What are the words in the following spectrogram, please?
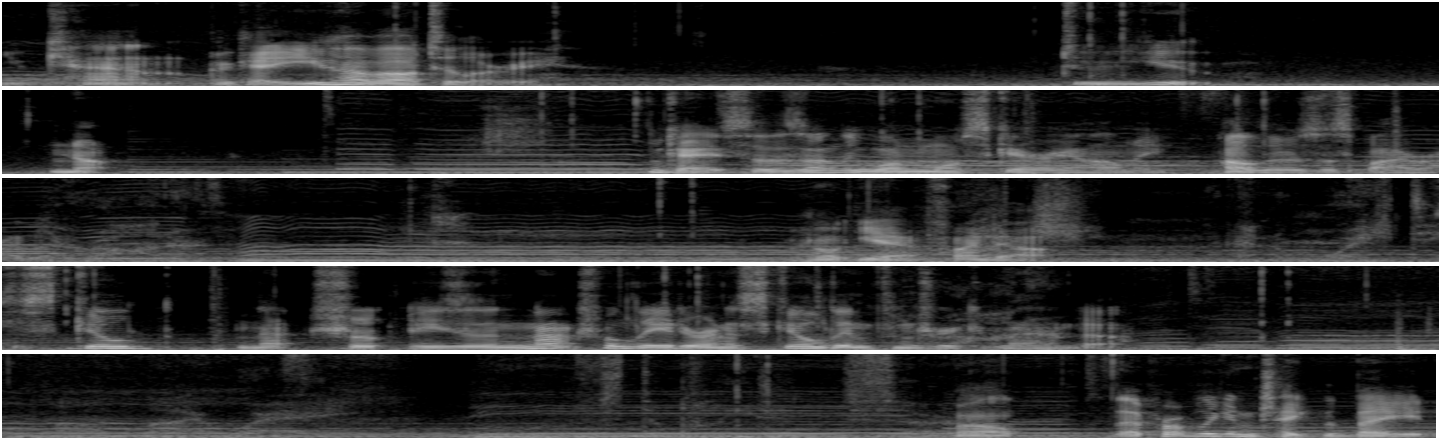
You can. Okay, you have artillery. Do you? No. Okay, so there's only one more scary army. Oh, there's a spy right there. Oh, yeah, find out. Skilled natural. He's a natural leader and a skilled infantry commander. Well, they're probably going to take the bait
